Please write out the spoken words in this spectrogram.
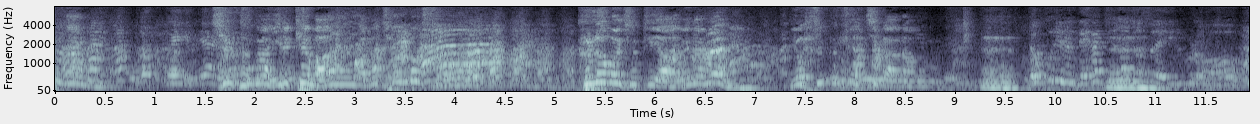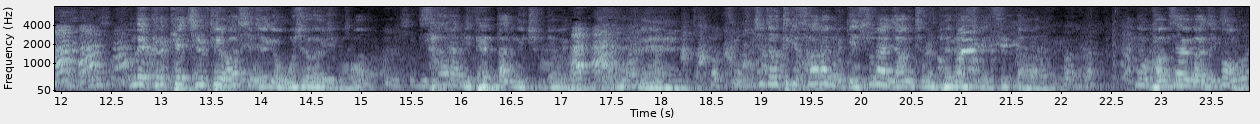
그냥 질투가 이렇게 많은 거는 처음 봤어. 글로벌 질투야. 왜냐면 여기서 끝이 같지가 않아. 네. 옆구리는 내가 찔러줬어요 일부러. 근데 그렇게 질투의 화신 여기 오셔가지고 사람이 됐다는 게 중요해요. 네. 진짜 어떻게 사람이 이렇게 순한 양처럼 변할 수가 있을까? 너무 감사해가지고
